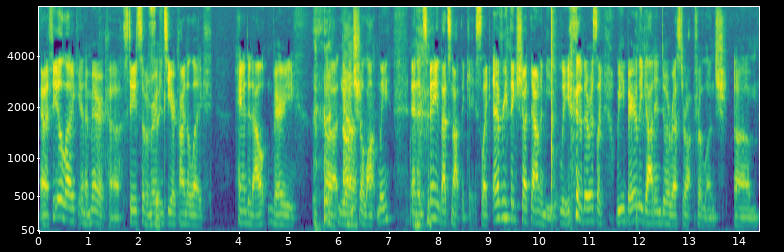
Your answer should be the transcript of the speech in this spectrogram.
And i feel like in america states of emergency are kind of like handed out very uh, nonchalantly. And in Spain, that's not the case. Like everything shut down immediately. there was like we barely got into a restaurant for lunch. Um,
